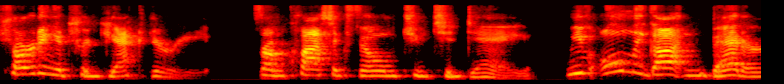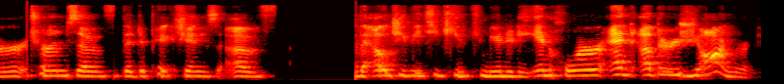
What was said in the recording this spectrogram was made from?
charting a trajectory from classic film to today, we've only gotten better in terms of the depictions of the LGBTQ community in horror and other genres.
